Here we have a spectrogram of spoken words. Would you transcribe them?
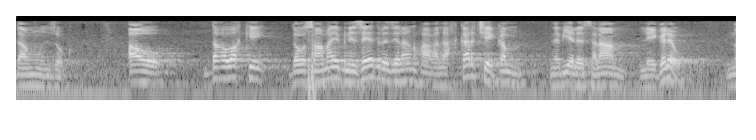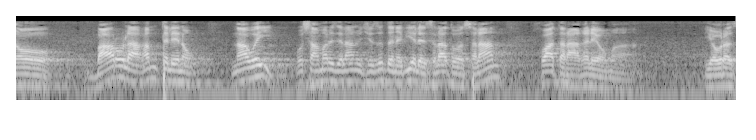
دا مونږک او دغه وخت کې د اسامه ابن زید رضی الله عنه هغه لخر چې کم نبی علیہ السلام لګلو نو بارو لا غم تلینو ناوی اسامه رضی الله عنه چې د نبی علیہ الصلوۃ والسلام خوا تراغله ما یو ورځ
